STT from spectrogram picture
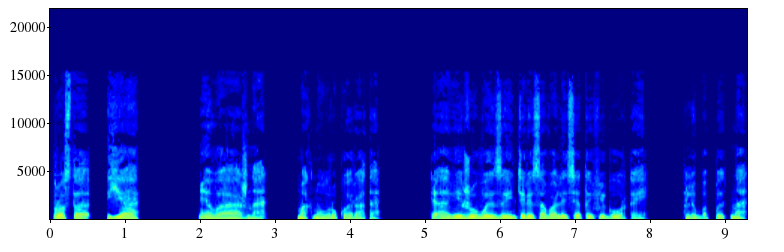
просто я...» «Неважно», — махнул рукой Рата. «Я вижу, вы заинтересовались этой фигуркой. Любопытно.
